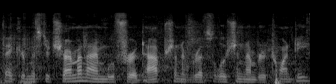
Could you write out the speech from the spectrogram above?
Thank you, Mr. Chairman. I move for adoption of Resolution Number 20.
